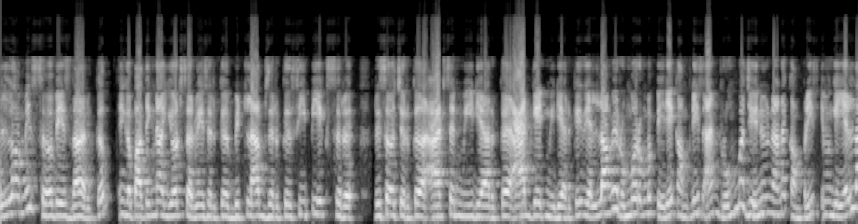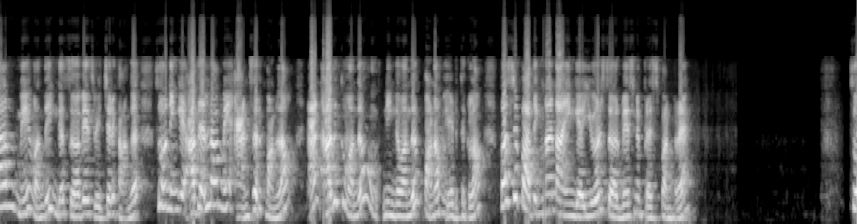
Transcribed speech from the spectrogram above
எல்லாமே சர்வேஸ் தான் இருக்கு. இங்க பாத்தீங்கன்னா யுவர் சர்வேஸ் இருக்கு பிட் லேப்ஸ் இருக்கு சிபிஎக்ஸ் ரிசர்ச் இருக்கு ஆட்ஸ் அண்ட் மீடியா இருக்கு ஆட் கேட் மீடியா இருக்கு. இது எல்லாமே ரொம்ப ரொம்ப பெரிய கம்பெனிஸ் அண்ட் ரொம்ப ஜெனுவனான கம்பெனிஸ் இவங்க எல்லாருமே வந்து இங்க சர்வேஸ் வச்சிருக்காங்க. சோ நீங்க அதெல்லாமே ஆன்சர் பண்ணலாம். அண்ட் அதுக்கு வந்து நீங்க வந்து பணம் எடுத்துக்கலாம். ஃபர்ஸ்ட் பாத்தீங்கன்னா நான் இங்க யுவர் சர்வேஸ்னு பிரஸ் பண்றேன். சோ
